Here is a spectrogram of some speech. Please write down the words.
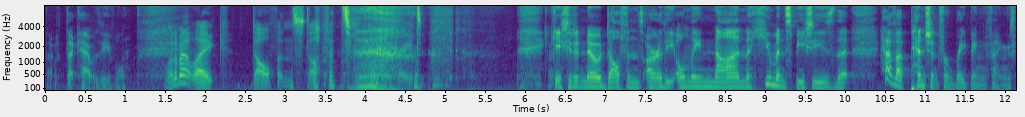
that, that cat was evil What about like dolphins? Dolphins are great. in case you didn't know dolphins are the only non-human species that have a penchant for raping things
